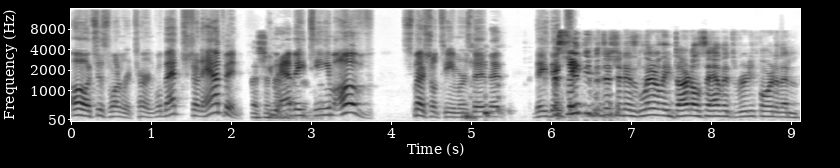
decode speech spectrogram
oh, it's just one return. Well, that shouldn't happen. That you have happen. a team of special teamers that, that they, they the safety position is literally Darnell Savage, Rudy Ford, and then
